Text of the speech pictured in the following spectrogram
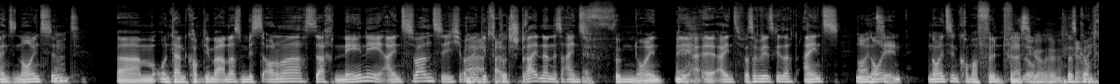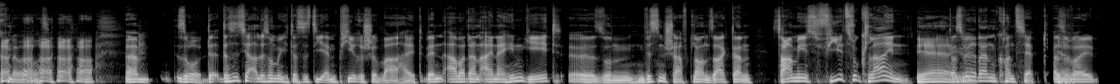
1,19. 19. Ähm, und dann kommt jemand anders, misst auch nochmal nach, sagt, nee, nee, 1,20. Und Ah, dann gibt es kurz Streit dann ist 1,95. Nee, äh, 1, was haben wir jetzt gesagt? 1, 19. 19,5. So, das kommt dann aber raus. Ähm, so, das ist ja alles noch möglich. Das ist die empirische Wahrheit. Wenn aber dann einer hingeht, äh, so ein Wissenschaftler, und sagt dann, Sami ist viel zu klein, Ja, das genau. wäre dann ein Konzept. Also, Ja. weil,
